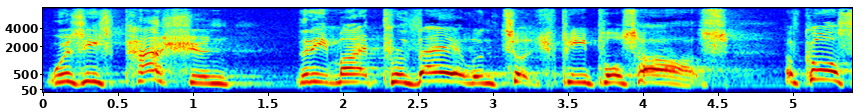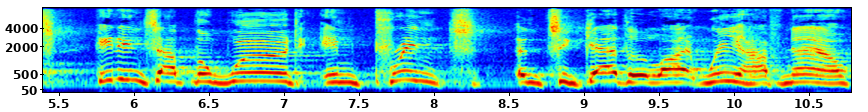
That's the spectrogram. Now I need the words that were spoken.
was his passion that it might prevail and touch people's hearts. Of course, he didn't have the Word in print and together like we have now.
